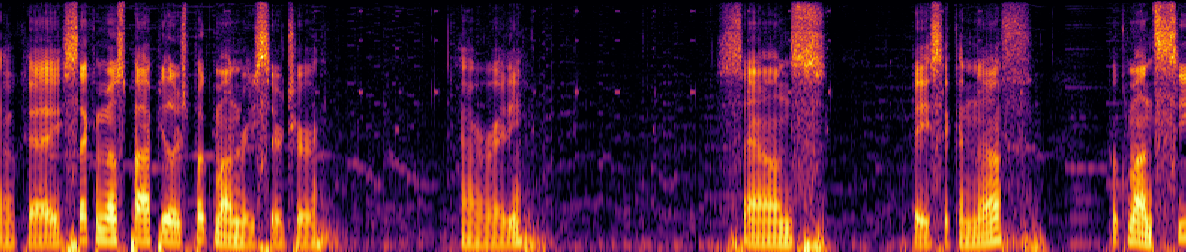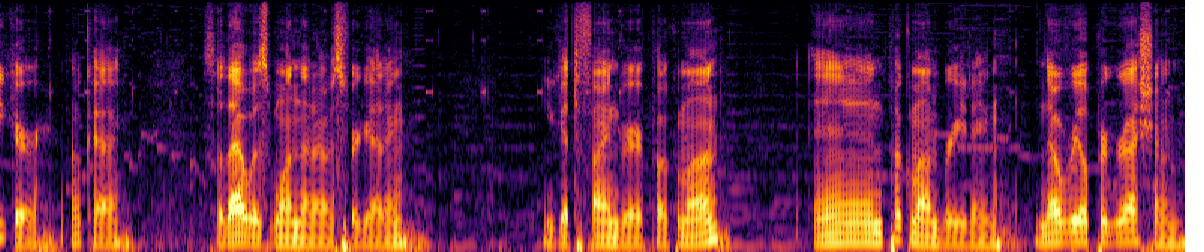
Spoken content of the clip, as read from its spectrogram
Okay, second most popular is Pokemon Researcher. Alrighty. Sounds basic enough. Pokemon Seeker, okay. So that was one that I was forgetting. You get to find rare Pokemon. And Pokemon breeding. No real progression.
